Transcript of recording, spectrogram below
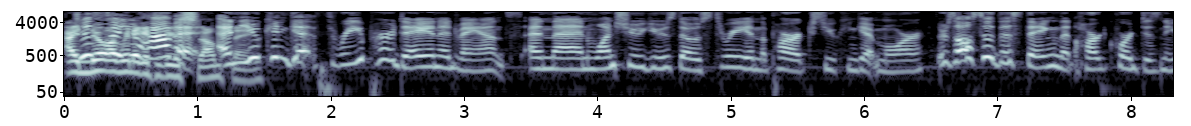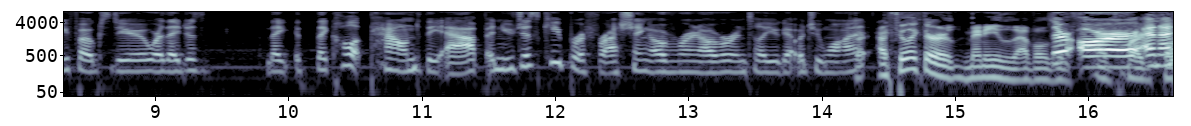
I Just know so I'm going to get to do it. something. And you can get three per day in advance. And then once you use those three in the parks, you can get more. There's also this thing that hardcore Disney folks do where they just. They, they call it pound the app, and you just keep refreshing over and over until you get what you want. I feel like there are many levels. There of, of are, and I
